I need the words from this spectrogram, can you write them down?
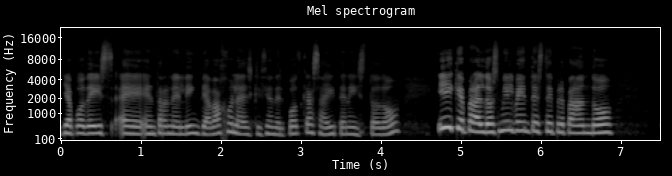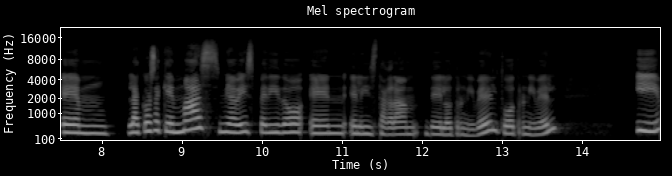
ya podéis eh, entrar en el link de abajo en la descripción del podcast, ahí tenéis todo. Y que para el 2020 estoy preparando em, la cosa que más me habéis pedido en el Instagram del otro nivel, tu otro nivel. Y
